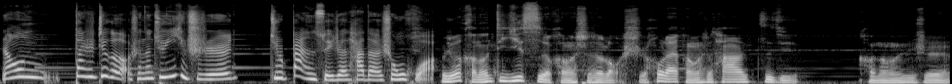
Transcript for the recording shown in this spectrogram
然后但是这个老师呢，就一直就是伴随着他的生活。我觉得可能第一次可能是他老师，后来可能是他自己，可能就是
